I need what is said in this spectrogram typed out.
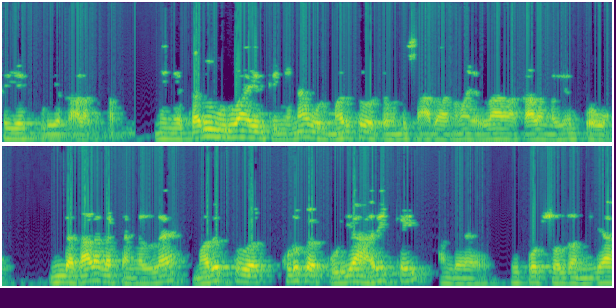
செய்யக்கூடிய காலகட்டம். நீங்கள் கரு உருவாகிருக்கீங்கன்னா ஒரு மருத்துவத்தை வந்து சாதாரணமாக எல்லா காலங்களிலும் போவோம். இந்த காலகட்டங்களில் மருத்துவர் கொடுக்கக்கூடிய அறிக்கை அந்த ரிப்போர்ட் சொல்கிறோம் இல்லையா?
